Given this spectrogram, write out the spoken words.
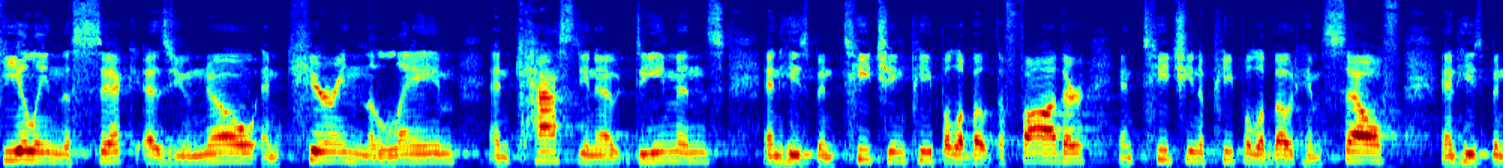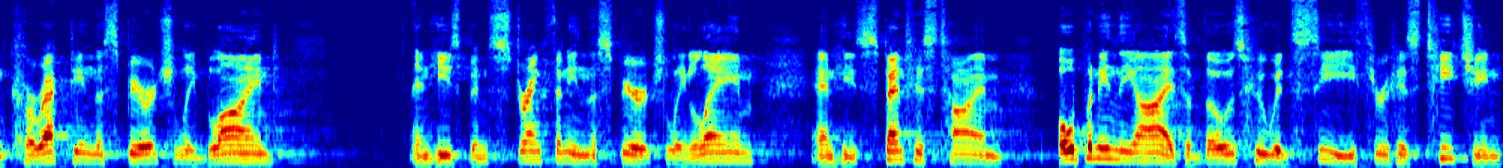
healing the sick, as you know, and curing the lame and casting out demons. And he's been teaching people about the Father and teaching people about himself. And he's been correcting the spiritually blind. And he's been strengthening the spiritually lame. And he's spent his time opening the eyes of those who would see through his teaching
